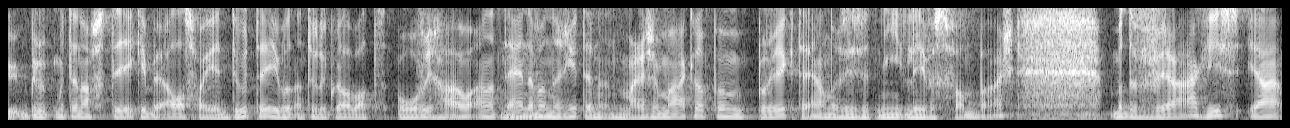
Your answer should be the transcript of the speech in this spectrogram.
je broek moeten afsteken bij alles wat je doet. Hè. Je wilt natuurlijk wel wat overhouden aan het einde van de rit en een marge maken op een project, hè. anders is het niet levensvatbaar. Maar de vraag is, ja,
